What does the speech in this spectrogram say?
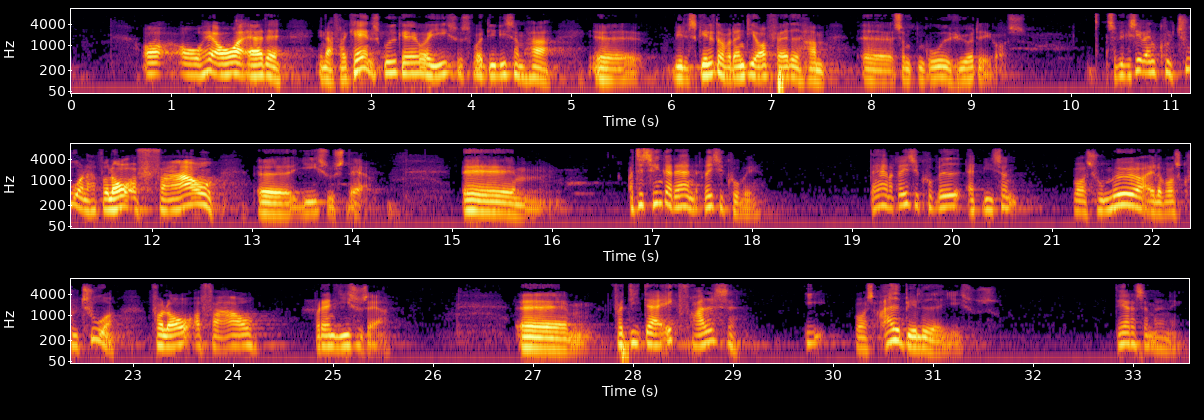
Og, og herover er det en afrikansk udgave af Jesus, hvor de ligesom har øh, ville skildre, hvordan de opfattede ham øh, som den gode hyrde, ikke også? Så vi kan se, hvordan kulturen har fået lov at farve øh, Jesus der. Øh, og det tænker jeg, der er en risiko ved. Der er en risiko ved, at vi sådan, vores humør eller vores kultur får lov at farve, hvordan Jesus er. Øh, fordi der er ikke frelse i vores eget billede af Jesus. Det er der simpelthen ikke.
